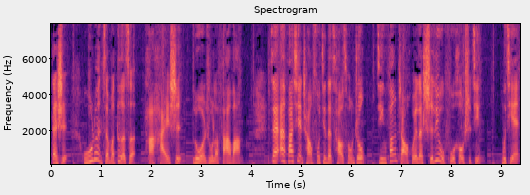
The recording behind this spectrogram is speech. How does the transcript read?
但是无论怎么嘚瑟，他还是落入了法网。在案发现场附近的草丛中，警方找回了十六副后视镜。目前，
